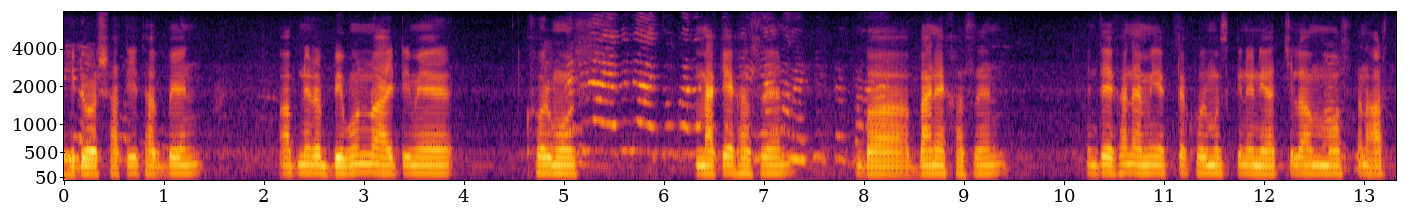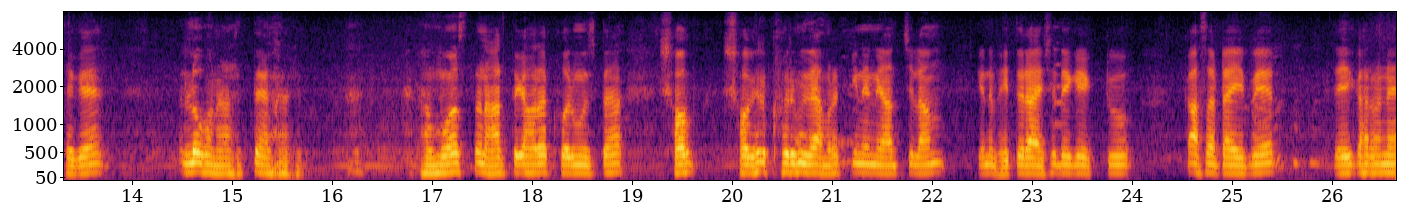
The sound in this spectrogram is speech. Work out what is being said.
ভিডিওর সাথেই থাকবেন। আপনারা বিভিন্ন আইটেমের খরমুজ, ম্যাকে খাচ্ছেন বা বানে খাচ্ছেন। কিন্তু এখানে আমি একটা খরমুজ কিনে নিয়ে যাচ্ছিলাম মস্তান হাট থেকে লবণ হাঁটতে মস্তান হাট থেকে আমরা খরমুজটা শখ শখের খরমুজ আমরা কিনে নিয়ে আসছিলাম। কিন্তু ভেতরে এসে দেখে একটু কাঁচা টাইপের। এই কারণে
